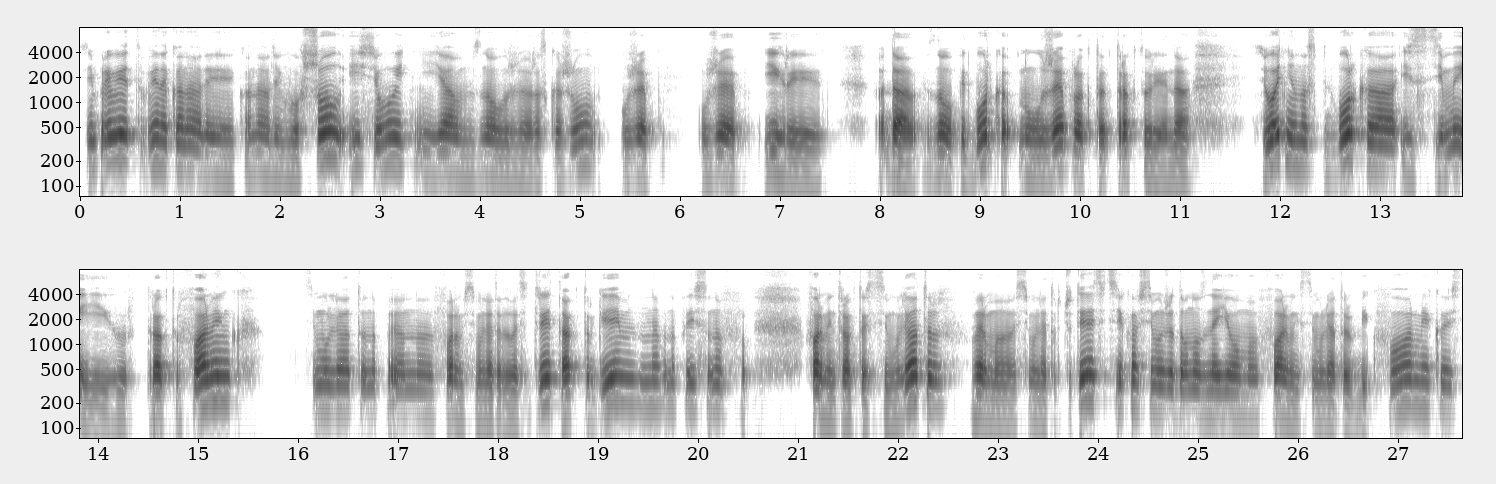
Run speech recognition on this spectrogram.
Всім привіт! Ви на каналі каналі Вовшоу і сьогодні я вам знову ж розкажу уже, уже ігри. Да, знову підборка, ну уже про тр- тракторі, да. Сьогодні у нас підборка із 7 ігор. Трактор Farming симулятор, напевно, Farm Simulator 23, Tractor Game на- написано, Ф- Farming Tractor Verma Simulator 14, яка всім вже давно знайома, Farming Simulator Big Farm якось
